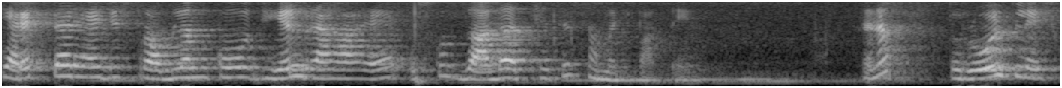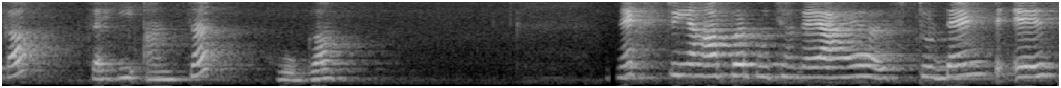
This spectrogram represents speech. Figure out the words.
कैरेक्टर है, जिस प्रॉब्लम को झेल रहा है, उसको ज़्यादा अच्छे से समझ पाते हैं। है ना? तो रोल प्ले इसका सही आंसर होगा। नेक्स्ट यहाँ पर पूछा गया है student is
